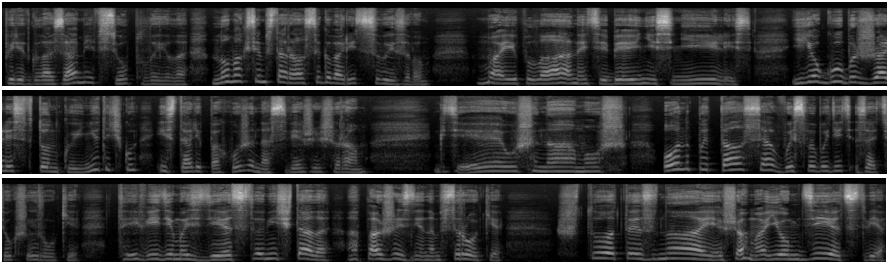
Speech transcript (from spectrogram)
Перед глазами все плыло, но Максим старался говорить с вызовом. «Мои планы тебе и не снились». Ее губы сжались в тонкую ниточку и стали похожи на свежий шрам. «Где уж нам уж?» Он пытался высвободить затекшие руки. «Ты, видимо, с детства мечтала о пожизненном сроке». «Что ты знаешь о моем детстве?»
